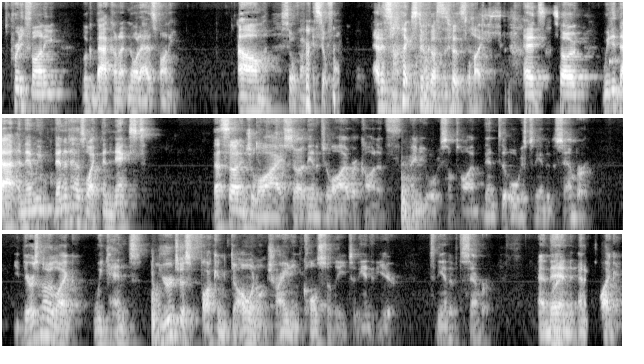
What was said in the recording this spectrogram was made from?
It's pretty funny. Looking back on it, not as funny. Um, Still fun. it's still fun. And it's like still got it's like it's so we did that and then we then it has like the next that started in July. So at the end of July, we're kind of maybe August sometime. Then to August to the end of December, there is no like weekends. You're just fucking going on training constantly to the end of the year, to the end of December, and then and it's like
